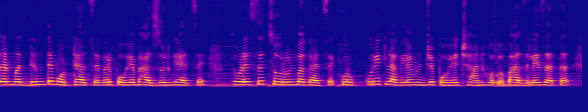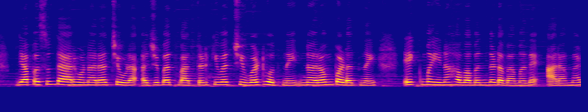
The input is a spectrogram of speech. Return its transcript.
तर मध्यम ते मोठ्या आचेवर पोहे भाजून घ्यायचे थोडेसे चुरून बघायचे. कुरकुरीत लागले म्हणजे पोहे छान हो भाजले जातात. यापासून तयार होणारा चिवडा अजिबात वातड किंवा चिवट होत नाही नरम पडत नाही. एक महिना हवाबंद डब्यामध्ये आरामात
